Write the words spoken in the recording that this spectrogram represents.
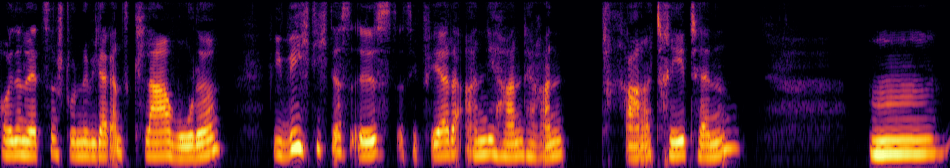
heute in der letzten Stunde wieder ganz klar wurde, wie wichtig das ist, dass die Pferde an die Hand herantreten Mm,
